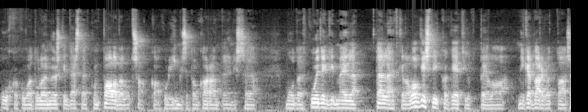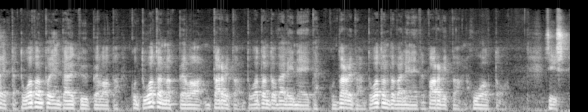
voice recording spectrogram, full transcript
uhkakuva tulee myöskin tästä, että kun palvelut sakkaa, kun ihmiset on karanteenissa ja muuta. Että kuitenkin meillä tällä hetkellä logistiikkaketjut pelaa, mikä tarkoittaa se, että tuotantojen täytyy pelata. Kun tuotannot pelaa, niin tarvitaan tuotantovälineitä. Kun tarvitaan tuotantovälineitä, tarvitaan huoltoa. Siis,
